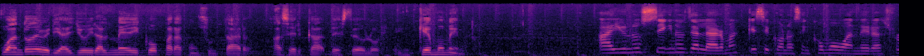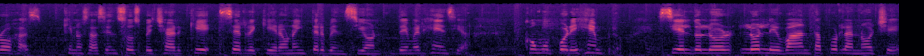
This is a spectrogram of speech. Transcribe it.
¿cuándo debería yo ir al médico para consultar acerca de este dolor? ¿En qué momento? Hay unos signos de alarma que se conocen como banderas rojas que nos hacen sospechar que se requiera una intervención de emergencia, como por ejemplo, si el dolor lo levanta por la noche,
